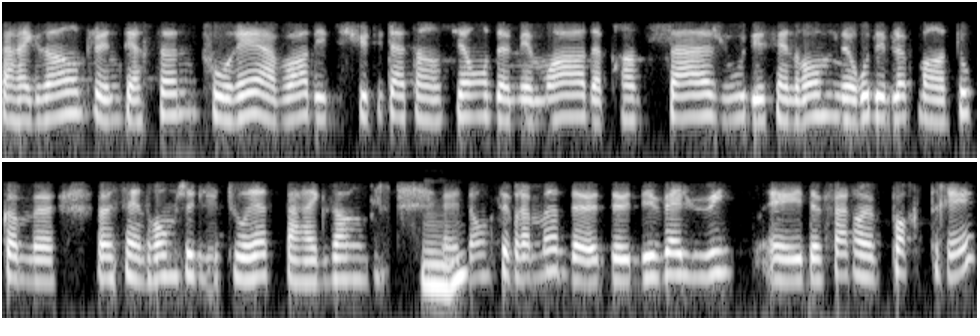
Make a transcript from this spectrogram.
par exemple, une personne pourrait avoir des difficultés d'attention, de mémoire, d'apprentissage ou des syndromes neurodéveloppementaux comme euh, un syndrome Gilles Tourette, par exemple. Mhm. Euh, donc, c'est vraiment de d'évaluer et de faire un portrait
